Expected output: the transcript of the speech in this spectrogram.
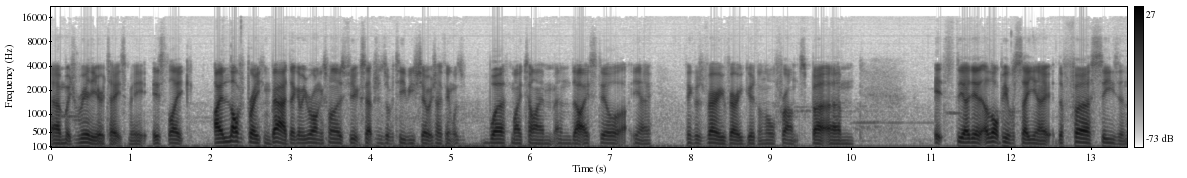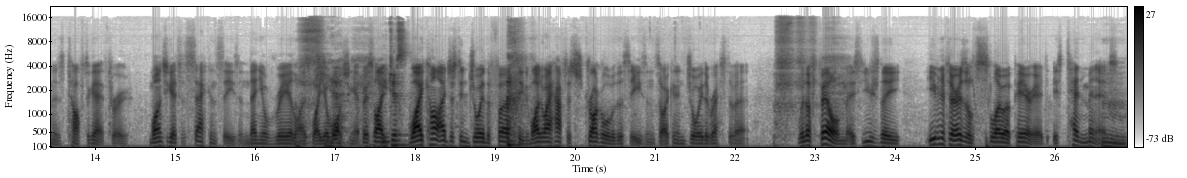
um, which really irritates me. Is like I loved Breaking Bad. Don't get me wrong; it's one of those few exceptions of a TV show which I think was worth my time, and that I still you know think it was very very good on all fronts. But um, it's the idea. A lot of people say you know the first season is tough to get through. Once you get to the second season, then you'll realise why you're Yeah. watching it. But it's like, just- why can't I just enjoy the first season? Why do I have to struggle with the season so I can enjoy the rest of it? With a film, it's usually even if there is a slower period, it's ten minutes, Mm.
